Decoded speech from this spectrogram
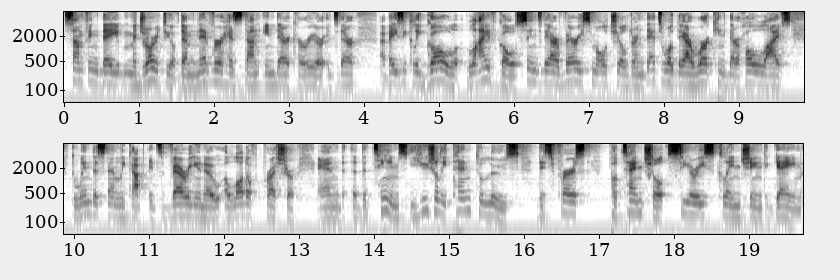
something they, majority of them, never has done in their career. It's their uh, basically goal, life goal, since they are very small children. That's what they are working their whole lives to win the Stanley Cup. It's very, you know, a lot of pressure, and uh, the teams usually tend to lose this first potential series clinching game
